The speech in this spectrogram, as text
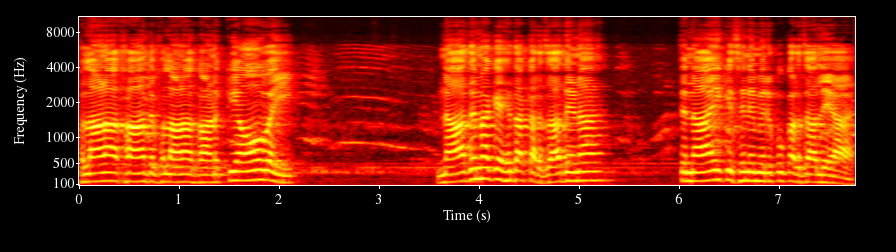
ਫਲਾਣਾ ਖਾਨ ਤੇ ਫਲਾਣਾ ਖਾਨ ਕਿਉਂ ਭਾਈ ਨਾ ਤੇ ਮੈਂ ਕਿਸੇ ਦਾ ਕਰਜ਼ਾ ਦੇਣਾ ਹੈ, ਤੇ ਨਾ ਹੀ ਕਿਸੇ ਨੇ ਮੇਰੇ ਕੋਲ ਕਰਜ਼ਾ ਲਿਆ। ਹੈ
